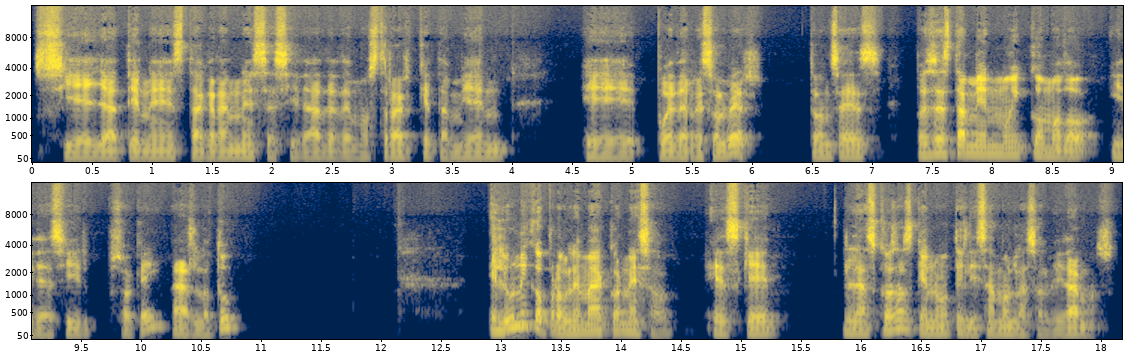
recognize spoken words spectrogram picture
si ella tiene esta gran necesidad de demostrar que también eh, puede resolver? Entonces, pues es también muy cómodo y decir, pues ok, hazlo tú. El único problema con eso es que las cosas que no utilizamos las olvidamos.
